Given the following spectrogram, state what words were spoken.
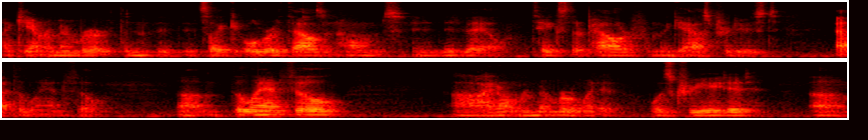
I can't remember. The, it's like over a thousand homes in Midvale takes their power from the gas produced at the landfill. Um, the landfill, uh, I don't remember when it was created. Um,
